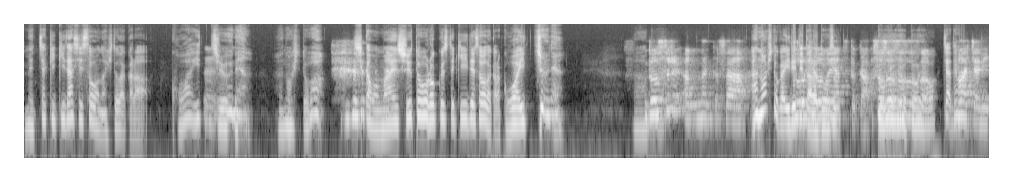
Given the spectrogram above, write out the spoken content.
めっちゃ聞き出しそうな人だから怖いっちゅうねん、あの人は。しかも毎週登録して聞いてそうだから怖いっちゅうねん。あどうする？あの、なんかさ、あの人が入れてたらどうする？とか。そうそうそうそう。じゃあでもばあちゃんに。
